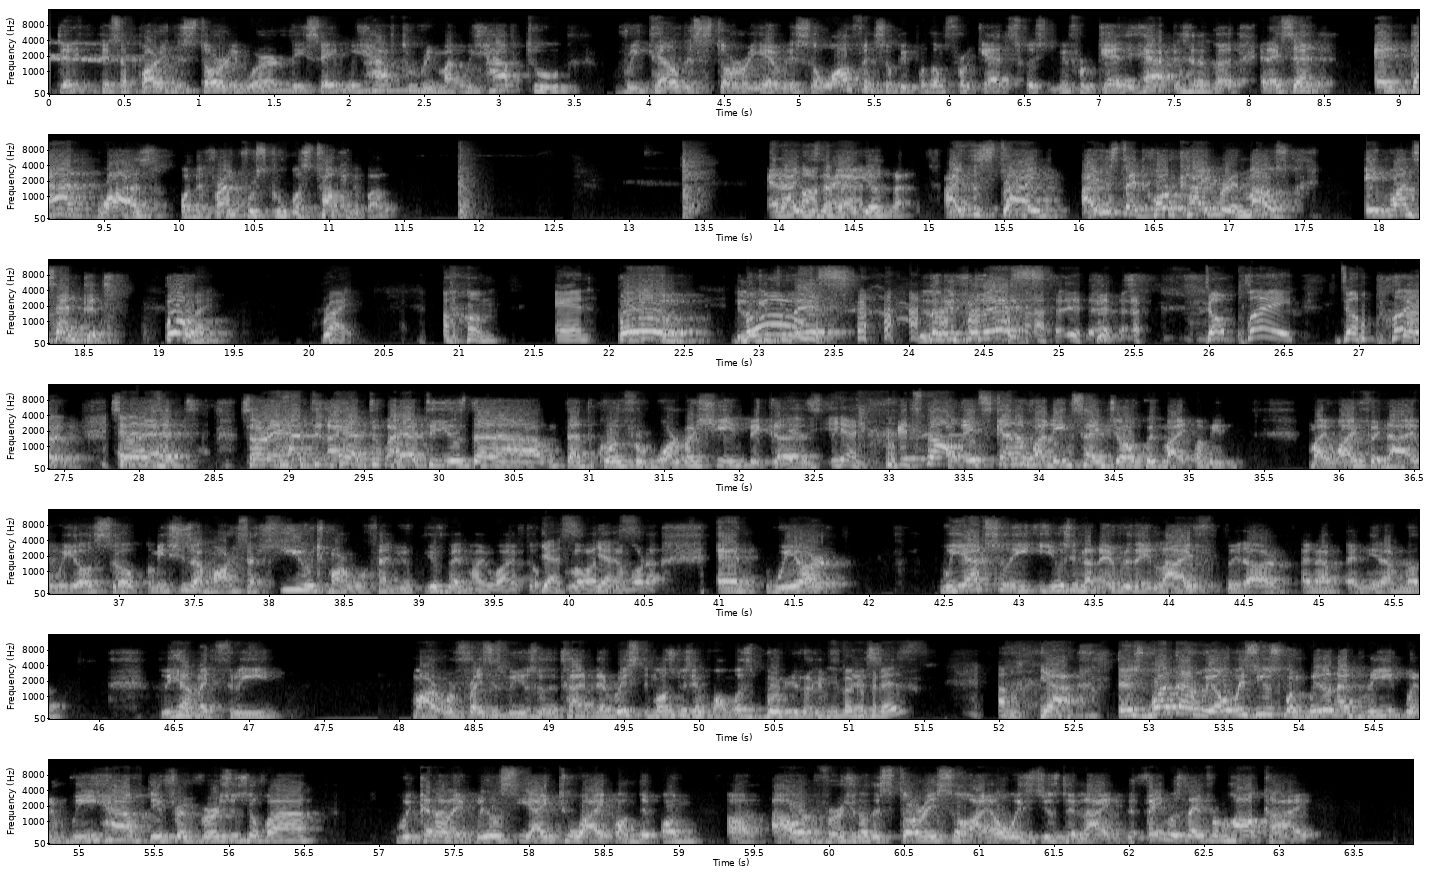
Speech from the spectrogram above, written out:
there's a part in the story where they say we have to remind we have to retell the story every so often so people don't forget because we forget it happens and, I'm and I said and that was what the Frankfurt School was talking about. And I just, I, I just tied I just tied Horkheimer and Maus in one sentence. Boom, Right. right um and boom. You looking for this? You're looking for this? don't play don't play Sorry, sorry, I had sorry, I had to I had to I had to use that um, that quote from War Machine because yeah it's no, it's kind of an inside joke with my I mean my wife and I, we also, I mean, she's a Mar, she's a huge Marvel fan. You, you've met my wife, Dr. Yes, Gloria yes. And we are, we actually use it on everyday life with our, and I, I mean, I'm not, we have like three Marvel phrases we use all the time. The, the most recent one was, boom, you're looking you for looking this. for this Yeah, there's one that we always use when we don't agree, when we have different versions of a, we kind of like we don't see eye to eye on the on on our version of the story. So I always use the line, the famous line from Hawkeye.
